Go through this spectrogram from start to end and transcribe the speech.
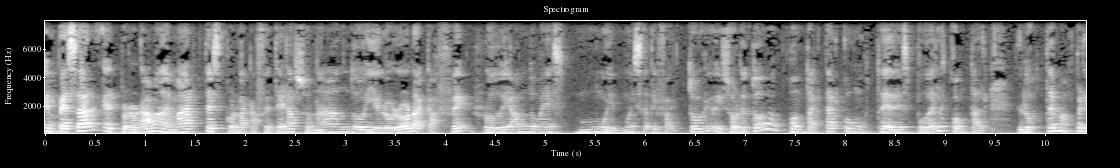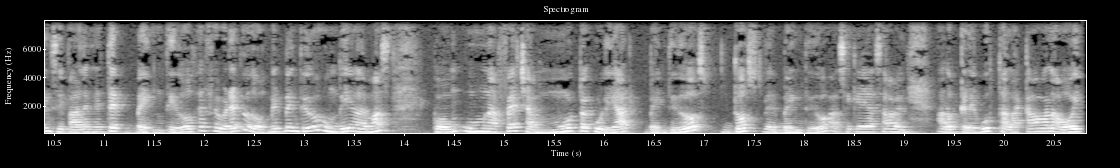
Empezar el programa de martes con la cafetera sonando y el olor a café rodeándome es muy, muy satisfactorio y sobre todo contactar con ustedes, poderles contar los temas principales de este 22 de febrero de 2022, un día además con una fecha muy peculiar, 22, 2 del 22, así que ya saben, a los que les gusta la cábala hoy,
